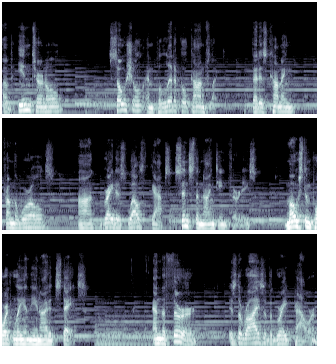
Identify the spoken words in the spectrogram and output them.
of internal social and political conflict that is coming from the world's uh, greatest wealth gaps since the 1930s, most importantly in the United States. And the third is the rise of a great power,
